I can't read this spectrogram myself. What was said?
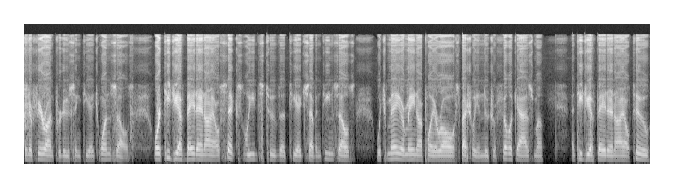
interferon-producing Th1 cells. Or TGF-beta and IL-6 leads to the Th17 cells, which may or may not play a role, especially in neutrophilic asthma. And TGF-beta and IL-2,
